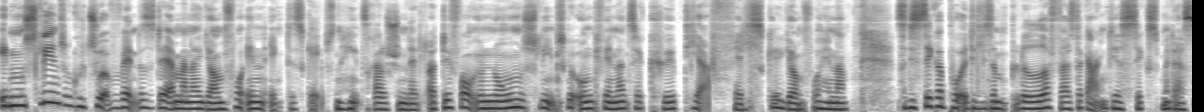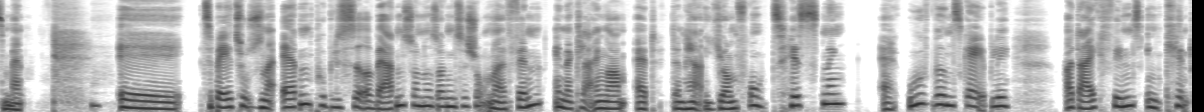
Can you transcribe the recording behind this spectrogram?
I den muslimske kultur forventes det, at man er jomfru inden ægteskab, sådan helt traditionelt. Og det får jo nogle muslimske unge kvinder til at købe de her falske jomfruhinder. Så de er sikre på, at de ligesom bløder første gang, de har sex med deres mand. Øh, tilbage i 2018 publicerede Verdenssundhedsorganisationen og FN en erklæring om, at den her jomfru-testning er uvidenskabelig, og der ikke findes en kendt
